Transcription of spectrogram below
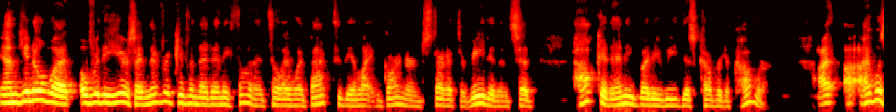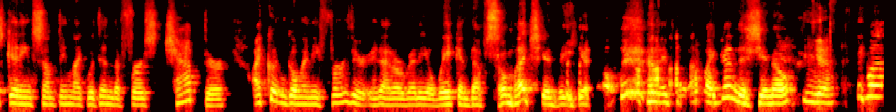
And you know what? Over the years, I've never given that any thought until I went back to the Enlightened Gardener and started to read it and said, "How could anybody read this cover to cover?" I, I was getting something like within the first chapter, I couldn't go any further. It had already awakened up so much in me. and I thought, oh my goodness, you know. Yeah. What?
